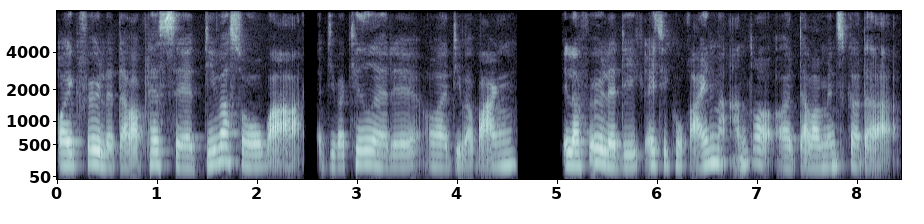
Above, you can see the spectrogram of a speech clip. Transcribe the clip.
og ikke følt, at der var plads til, at de var sårbare, at de var kede af det, og at de var bange. Eller følte, at de ikke rigtig kunne regne med andre, og at der var mennesker, der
